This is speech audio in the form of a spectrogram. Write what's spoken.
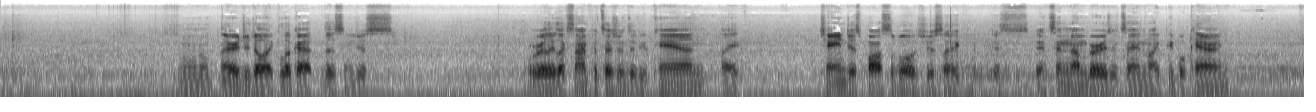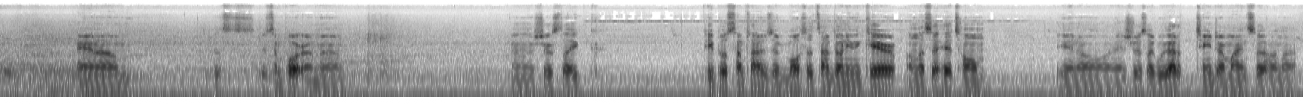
I don't know. I urge you to like look at this and just really like sign petitions if you can. Like change is possible. It's just like it's it's in numbers. It's in like people caring, and um, it's it's important, man. And it's just like people sometimes and most of the time don't even care unless it hits home you know and it's just like we got to change our mindset on that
